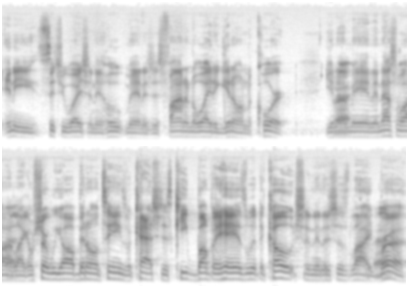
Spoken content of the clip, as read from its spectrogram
any situation in hoop, man, is just finding a way to get on the court. You know right. what I mean? And that's why, right. like, I'm sure we all been on teams where cats just keep bumping heads with the coach, and then it's just like, right. bruh,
